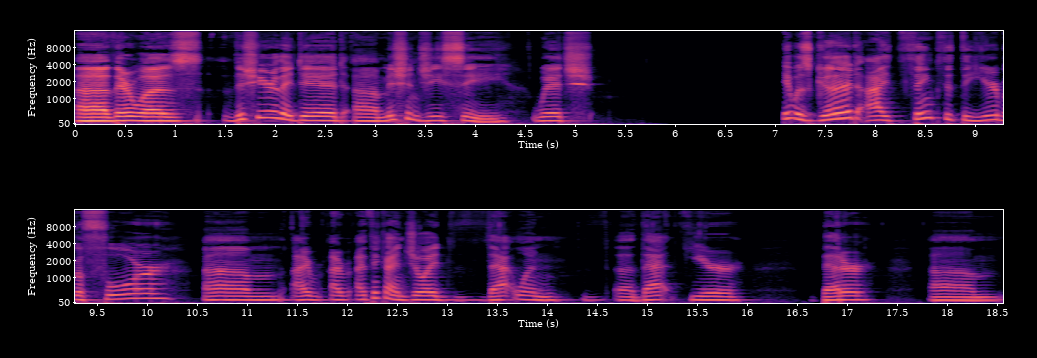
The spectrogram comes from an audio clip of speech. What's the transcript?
uh, there was this year they did uh, Mission GC, which it was good. I think that the year before, um, I, I I think I enjoyed that one uh, that year better. Um,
